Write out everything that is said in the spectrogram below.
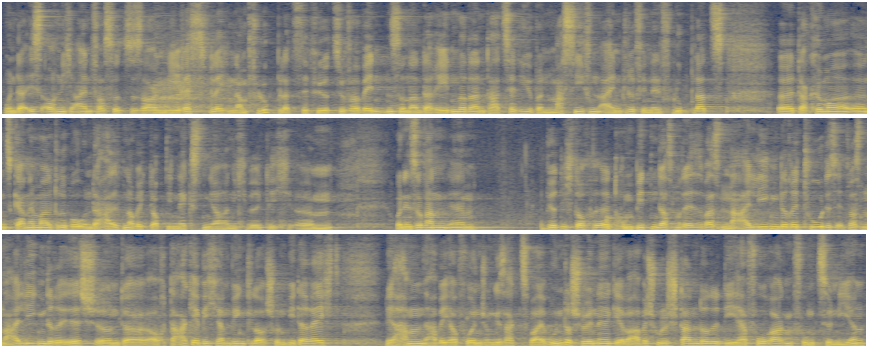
Und da ist auch nicht einfach sozusagen die Restflächen am Flugplatz dafür zu verwenden, sondern da reden wir dann tatsächlich über einen massiven Eingriff in den Flugplatz. Äh, da können wir uns gerne mal drüber unterhalten, aber ich glaube, die nächsten Jahre nicht wirklich. Ähm, und insofern ähm, würde ich doch äh, darum bitten, dass man das etwas Naheliegendere tut, das etwas Naheliegendere ist. Und äh, auch da gebe ich Herrn Winkler schon wieder recht. Wir haben, habe ich auch vorhin schon gesagt, zwei wunderschöne Gewerbeschulstandorte, die hervorragend funktionieren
